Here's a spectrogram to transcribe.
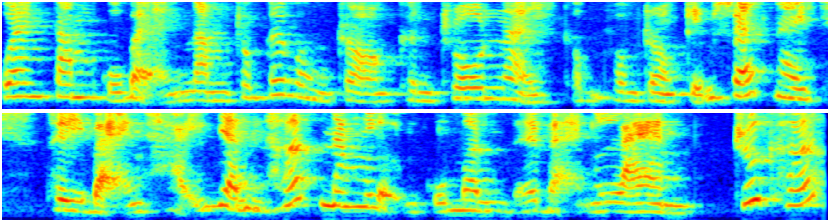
quan tâm của bạn nằm trong cái vòng tròn control này, vòng vòng tròn kiểm soát này thì bạn hãy dành hết năng lượng của mình để bạn làm trước hết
